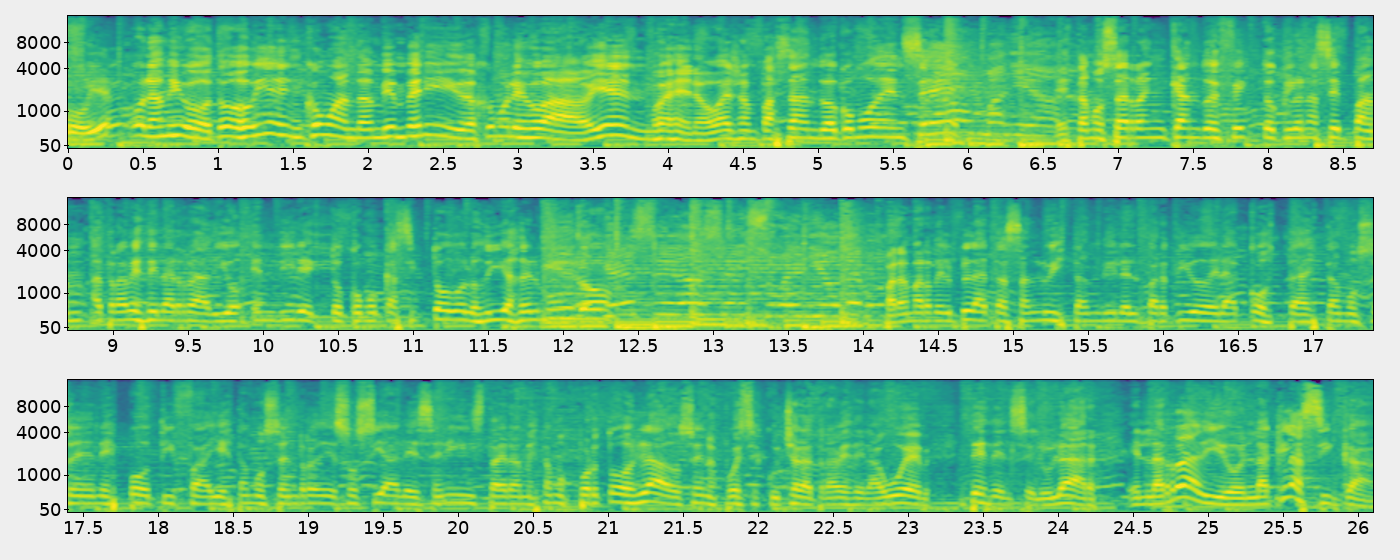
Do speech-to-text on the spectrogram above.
¿todo bien? Hola amigo, ¿todo bien? ¿Cómo andan? Bienvenidos, ¿cómo les va? ¿Bien? Bueno, vayan pasando, acomódense. Estamos arrancando efecto Clonacepam a través de la radio en directo como casi todos los días del mundo. Para Mar del Plata, San Luis Tandil, el Partido de la Costa, estamos en Spotify, estamos en redes sociales, en Instagram, estamos por todos lados, ¿eh? nos puedes escuchar a través de la web, desde el celular, en la radio, en la clásica,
